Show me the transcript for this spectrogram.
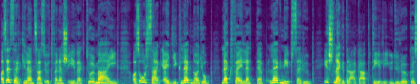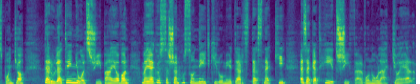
az 1950-es évektől máig az ország egyik legnagyobb, legfejlettebb, legnépszerűbb és legdrágább téli üdülőközpontja. Területén 8 sípája van, melyek összesen 24 kilométert tesznek ki, ezeket 7 sífelvonó látja el.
